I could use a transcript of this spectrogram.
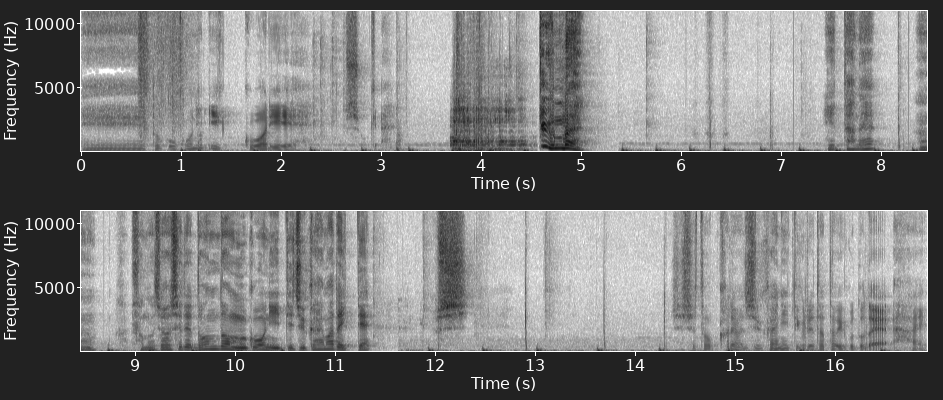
えーとここに1個あり。よし OK うまいいったね。うん。その調子でどんどん向こうに行って樹海まで行って。よし。ちょっと彼は樹海に行ってくれたということで。はい。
